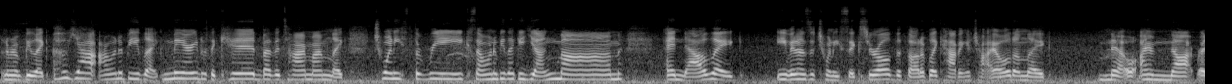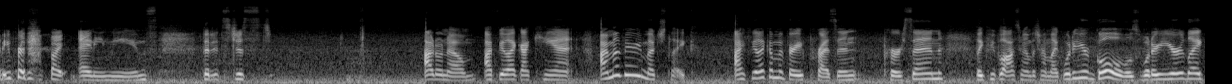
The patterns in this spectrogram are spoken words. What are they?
I'm gonna be like, oh yeah, I wanna be like married with a kid by the time I'm like 23 because I wanna be like a young mom. And now like, even as a 26 year old, the thought of like having a child, I'm like, no, I'm not ready for that by any means. That it's just, I don't know. I feel like I can't, I'm a very much like, I feel like I'm a very present person. Like people ask me all the time, like, what are your goals? What are your like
